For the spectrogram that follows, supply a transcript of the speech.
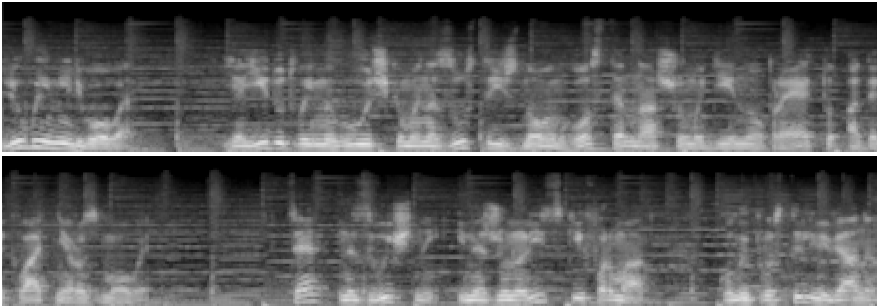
Любий мій Львове, я їду твоїми вуличками на зустріч з новим гостем нашого медійного проекту Адекватні розмови. Це незвичний і не журналістський формат, коли простий львів'янин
